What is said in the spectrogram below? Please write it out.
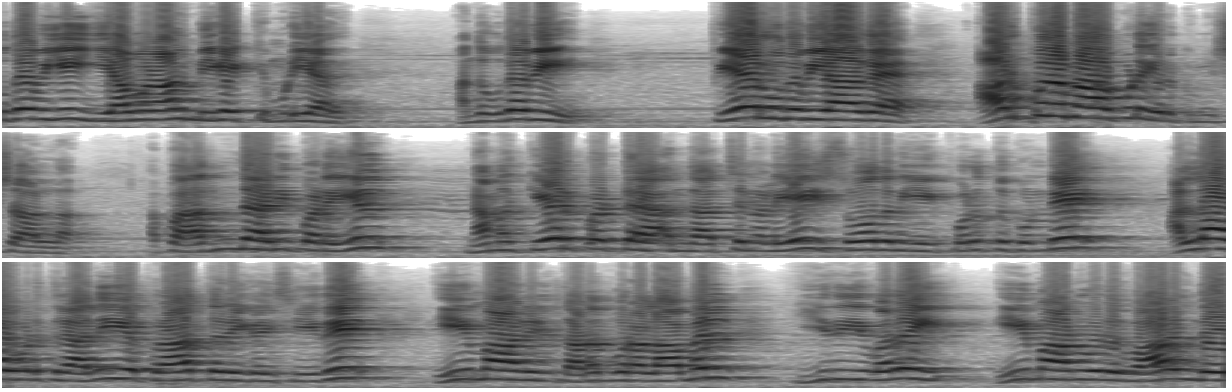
உதவியை எவனாலும் மிகைக்க முடியாது. அந்த உதவி பேருதவியாக அற்புதமாக கூட இருக்கும் இன்ஷா அல்லா அப்போ அந்த அடிப்படையில் நமக்கு ஏற்பட்ட அந்த அச்சநிலையை சோதனையை பொறுத்து கொண்டு அல்லாஹ்விடத்தில் அதிக பிரார்த்தனைகளை செய்து ஈமானில் தடம்புரலாமல் இதுவரை ஈமானோடு வாழ்ந்தே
